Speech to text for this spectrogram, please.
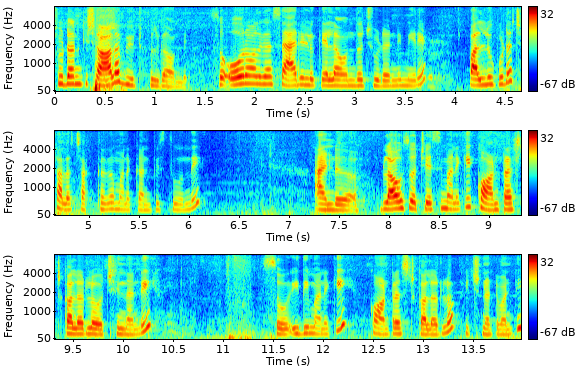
చూడడానికి చాలా బ్యూటిఫుల్గా ఉంది. సో ఓవరాల్గా శారీ లుక్ ఎలా ఉందో చూడండి మీరే. పళ్ళు కూడా చాలా చక్కగా మనకు కనిపిస్తూ ఉంది. అండ్ బ్లౌజ్ వచ్చేసి మనకి కాంట్రాస్ట్ కలర్లో వచ్చిందండి. సో ఇది మనకి కాంట్రాస్ట్ కలర్లో ఇచ్చినటువంటి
